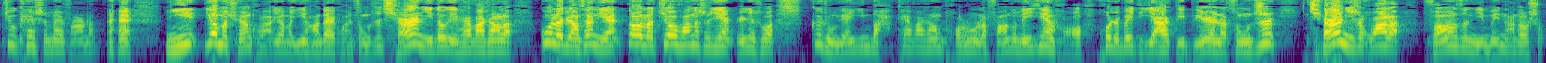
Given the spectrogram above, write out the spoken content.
就开始卖房了。你要么全款，要么银行贷款，总之钱儿你都给开发商了。过了两三年，到了交房的时间，人家说各种原因吧，开发商跑路了，房子没建好，或者被抵押给别人了。总之，钱儿你是花了，房子你没拿到手。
